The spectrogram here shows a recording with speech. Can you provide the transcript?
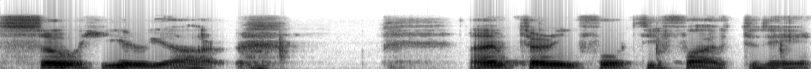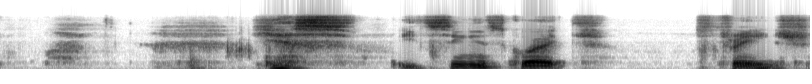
So here we are. I'm turning 45 today. Yes, it seems quite strange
